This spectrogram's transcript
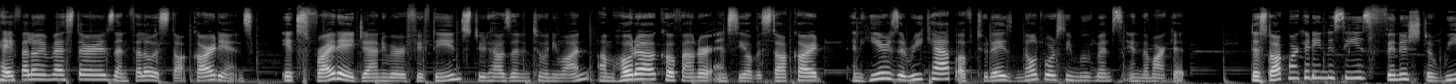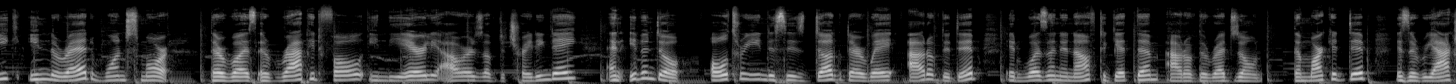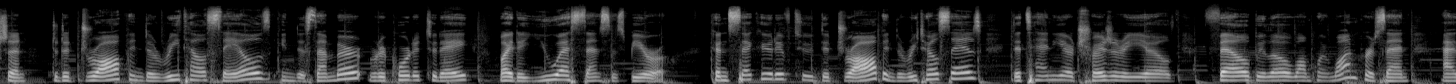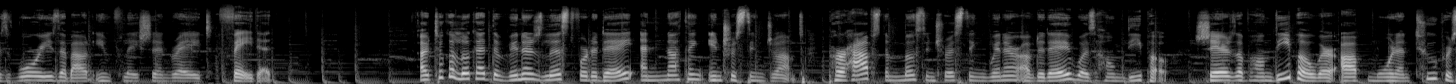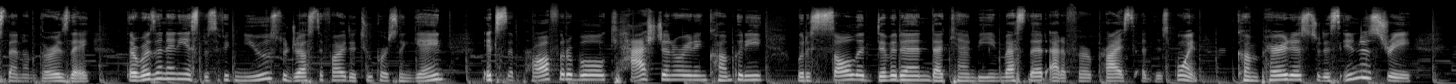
Hey, fellow investors and fellow stock guardians. It's Friday, January 15th, 2021. I'm Hoda, co founder and CEO of StockCard, and here's a recap of today's noteworthy movements in the market. The stock market indices finished the week in the red once more. There was a rapid fall in the early hours of the trading day, and even though all three indices dug their way out of the dip, it wasn't enough to get them out of the red zone. The market dip is a reaction to the drop in the retail sales in December reported today by the US Census Bureau. Consecutive to the drop in the retail sales, the 10 year Treasury yield fell below 1.1% as worries about inflation rate faded. I took a look at the winners list for the day and nothing interesting jumped. Perhaps the most interesting winner of the day was Home Depot. Shares of Home Depot were up more than 2% on Thursday. There wasn't any specific news to justify the 2% gain. It's a profitable, cash generating company with a solid dividend that can be invested at a fair price at this point. Compare this to this industry,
